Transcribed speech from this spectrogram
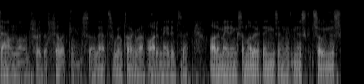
download for the Philippines. So that's, we'll talk about automated, so automating some other things. And in this, so in this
